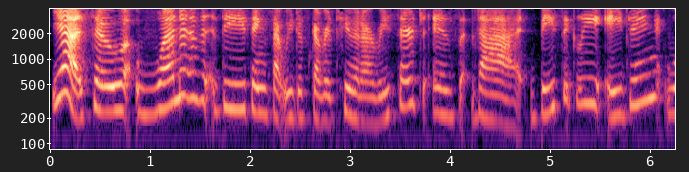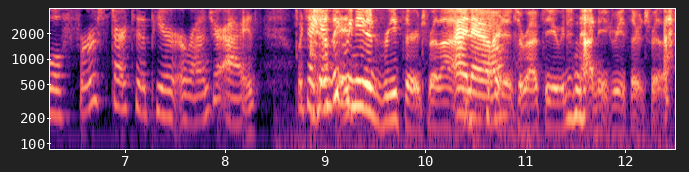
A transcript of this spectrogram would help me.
Yeah, so one of the things that we discovered too in our research is that basically aging will first start to appear around your eyes, which I, I guess don't think is, we needed research for that. I I'm know. sorry to interrupt you. We did not need research for that.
